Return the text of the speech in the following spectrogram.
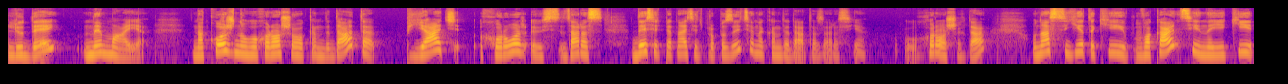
людей немає. На кожного хорошого кандидата 5 хоро... зараз 10-15 пропозицій на кандидата зараз є. Хороших, да? У нас є такі вакансії, на які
